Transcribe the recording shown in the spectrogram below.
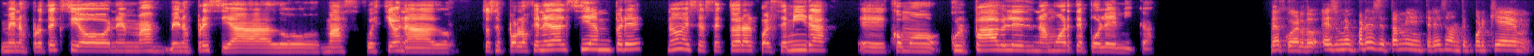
menos protecciones, más menospreciado, más cuestionado. Entonces, por lo general, siempre ¿no? es el sector al cual se mira eh, como culpable de una muerte polémica. De acuerdo, eso me parece también interesante porque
